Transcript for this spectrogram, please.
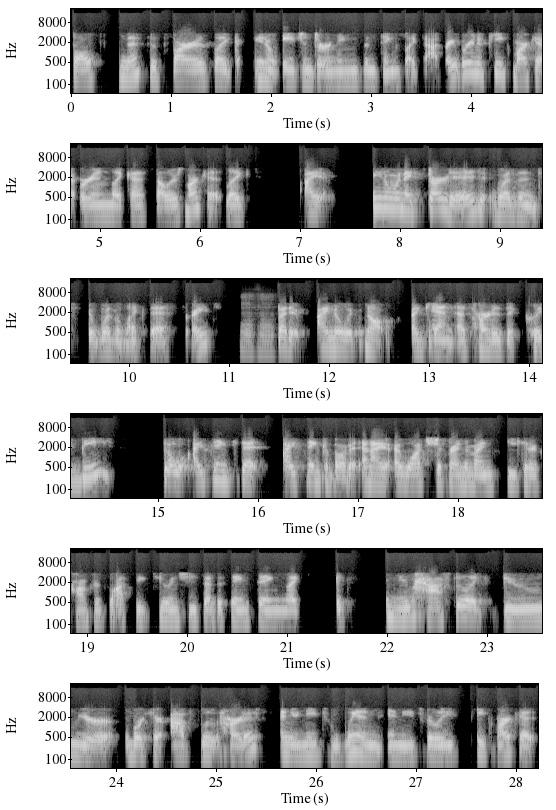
falseness as far as like you know agent earnings and things like that. Right? We're in a peak market. We're in like a seller's market. Like I, you know, when I started, it wasn't. It wasn't like this, right? Mhm. but it, I know it's not again as hard as it could be. So I think that I think about it, and I, I watched a friend of mine speak at a conference last week too, and she said the same thing. Like you have to like do your work your absolute hardest, and you need to win in these really peak markets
